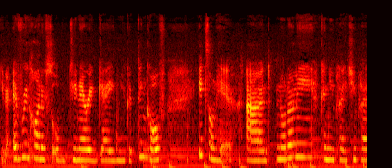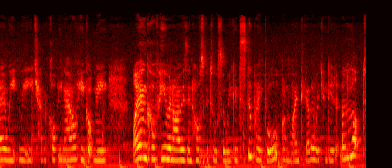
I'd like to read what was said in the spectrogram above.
you know, every kind of sort of generic game you could think of, it's on here. And not only can you play two player, we, we each have a copy now. He got me my own copy when I was in hospital so we could still play pool online together, which we did a lot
